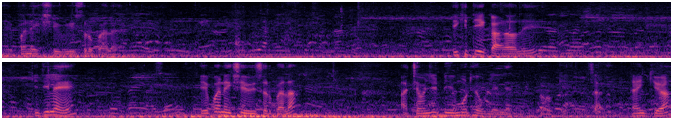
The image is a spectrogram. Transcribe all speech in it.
हे पण एकशे वीस रुपयाला आहे. हे किती आहे काढावलं कितीला आहे? हे पण एकशे वीस रुपयाला. अच्छा म्हणजे डेमो ठेवलेले आहेत. ओके चालेल. थँक्यू हा.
